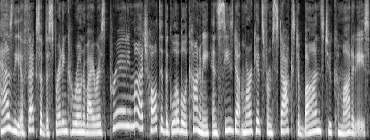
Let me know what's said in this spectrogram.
as the effects of the spreading coronavirus pretty much halted the global economy and seized up markets from stocks to bonds to commodities.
